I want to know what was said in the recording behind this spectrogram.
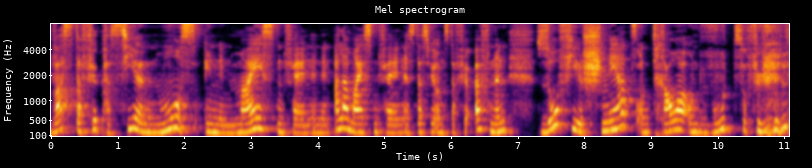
was dafür passieren muss in den meisten Fällen, in den allermeisten Fällen ist, dass wir uns dafür öffnen, so viel Schmerz und Trauer und Wut zu fühlen,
